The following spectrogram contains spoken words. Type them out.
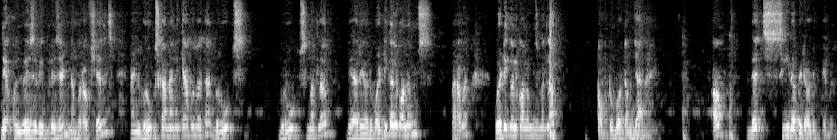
they always represent number of shells and groups का मैंने क्या बोला था? Groups groups मतलब they are your vertical columns बराबर वर्टिकल कॉलम्स मतलब टॉप टू बॉटम जाना है अब let's see the periodic table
